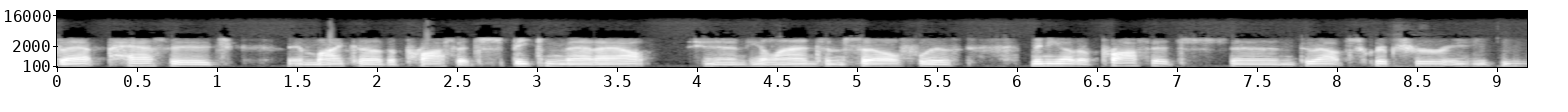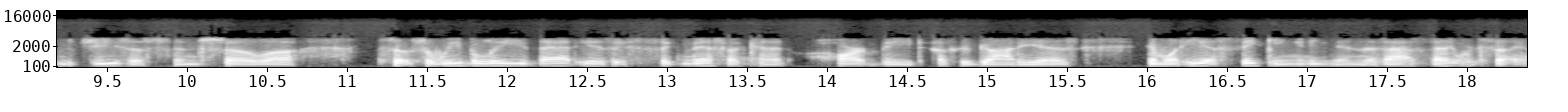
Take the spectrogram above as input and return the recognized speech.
that passage in Micah, the prophet, speaking that out, and he aligns himself with many other prophets and throughout Scripture, even Jesus. And so, uh, so, so we believe that is a significant heartbeat of who God is and what He is seeking. And, he, and as Isaiah would say,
